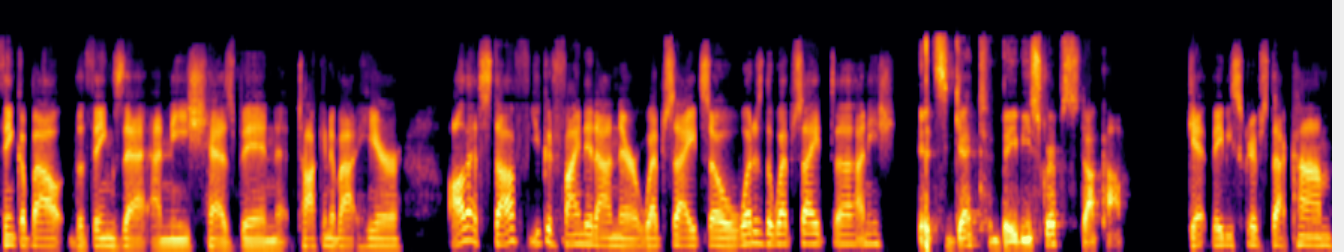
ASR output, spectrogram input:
think about the things that Anish has been talking about here, all that stuff, you could find it on their website. So, what is the website, uh, Anish? It's getbabyscripts.com. Getbabyscripts.com.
